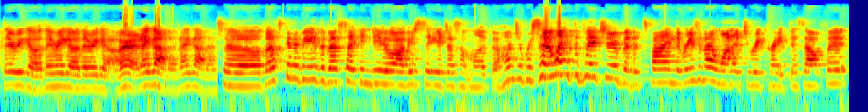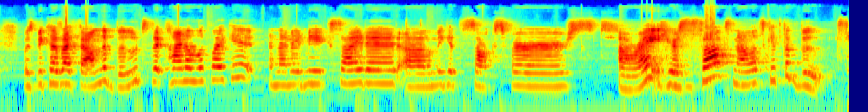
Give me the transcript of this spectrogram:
Right, there we go, there we go, there we go. All right, I got it, I got it. So that's gonna be the best I can do. Obviously, it doesn't look 100% like the picture, but it's fine. The reason I wanted to recreate this outfit was because I found the boots that kind of look like it, and that made me excited. Uh, let me get the socks first. All right, here's the socks. Now let's get the boots.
